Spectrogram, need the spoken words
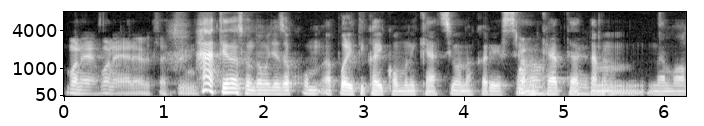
van-e, van-e erre ötletünk? Hát én azt gondolom, hogy ez a, a politikai kommunikációnak a része Aha, inkább, tehát nem, nem a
